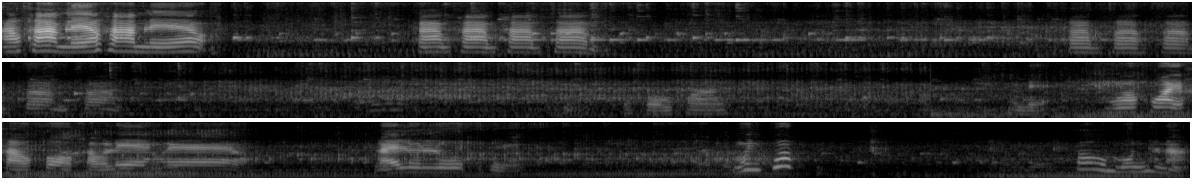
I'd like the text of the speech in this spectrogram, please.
เอาข้ามแล้วข้ามแล้ว ข้ามข้ามข้ามข้ามข้ามข้ามข้ามข้ามข้ามเจ้า ของควายนั่นแหละงัวควายเขาคอเขาแรงแล้วไหลลุดๆเลยมุนปุ๊บโอ้หมุนขนาด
